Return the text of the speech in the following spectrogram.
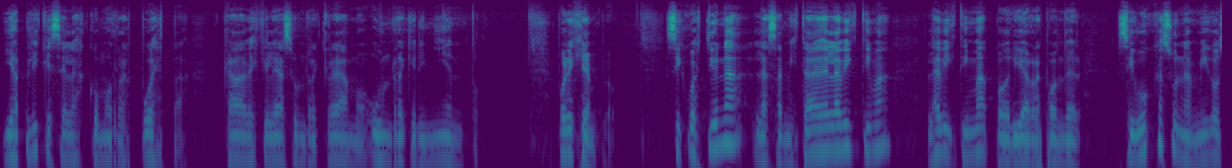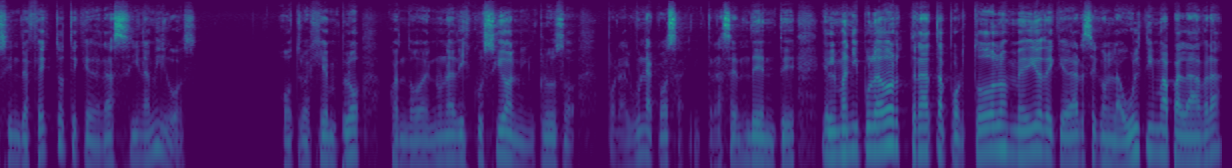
y aplíqueselas como respuesta cada vez que le hace un reclamo, un requerimiento. Por ejemplo, si cuestiona las amistades de la víctima, la víctima podría responder, si buscas un amigo sin defecto te quedarás sin amigos. Otro ejemplo, cuando en una discusión, incluso por alguna cosa intrascendente, el manipulador trata por todos los medios de quedarse con la última palabra,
